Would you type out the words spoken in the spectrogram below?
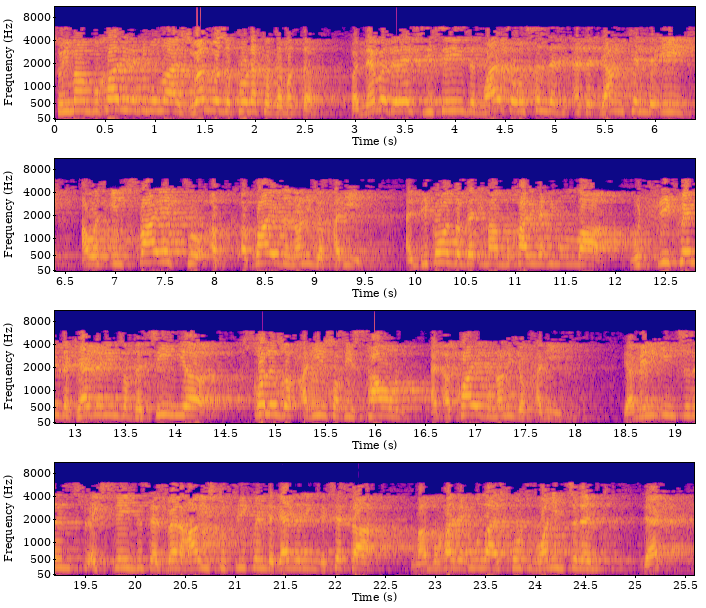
So Imam Bukhari rahimullah as well was a product of the maktab. But nevertheless he says that whilst I was still at that young tender age, I was inspired to acquire the knowledge of hadith. And because of that Imam Bukhari rahimullah would frequent the gatherings of the senior scholars of hadith of his town and acquire the knowledge of hadith. There are many incidents to explain this as well, how he used to frequent the gatherings, etc. Imam Bukhari rahimullah has quoted one incident that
